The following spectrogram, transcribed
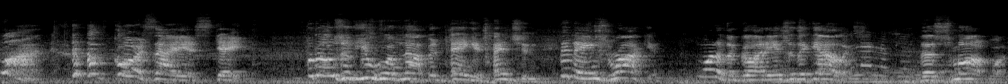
What? of course I escaped. For those of you who have not been paying attention, the name's Rocket, one of the Guardians of the Galaxy, the smart one.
